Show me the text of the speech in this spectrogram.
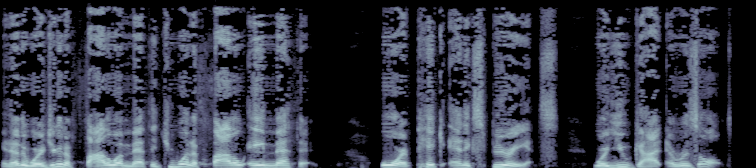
In other words, you're going to follow a method. You want to follow a method or pick an experience where you got a result.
